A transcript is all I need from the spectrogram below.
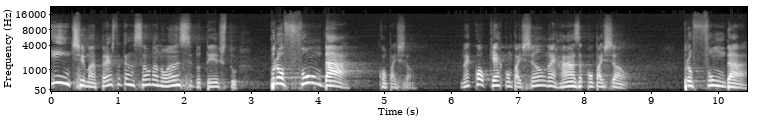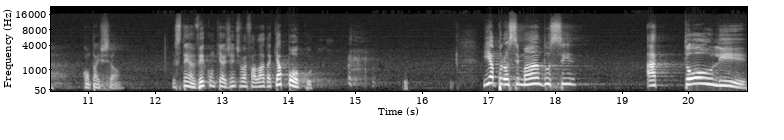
íntima, presta atenção na nuance do texto, profunda compaixão. Não é qualquer compaixão, não é rasa compaixão. Profunda compaixão. Isso tem a ver com o que a gente vai falar daqui a pouco. E aproximando-se, atou-lhe.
